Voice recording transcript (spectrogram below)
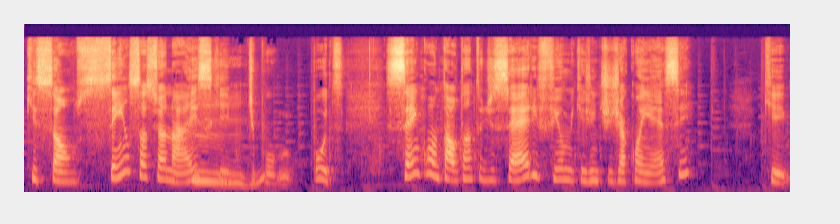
que são sensacionais, Uhum. que, tipo, putz, sem contar o tanto de série e filme que a gente já conhece, que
